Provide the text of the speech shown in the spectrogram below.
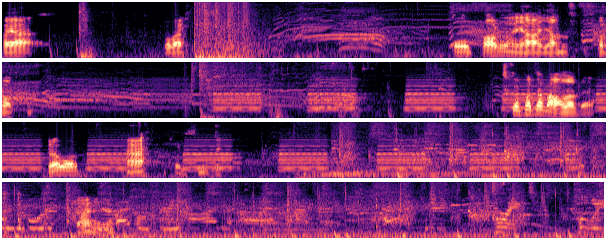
baya dolaştım. Oh pardon ya yanlış tuşa bastım. Psikopata bağladı. Trevor. Heh polisimizdeki. Bir saniye. Great. Police.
